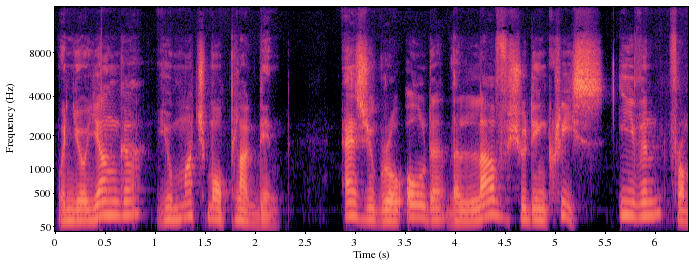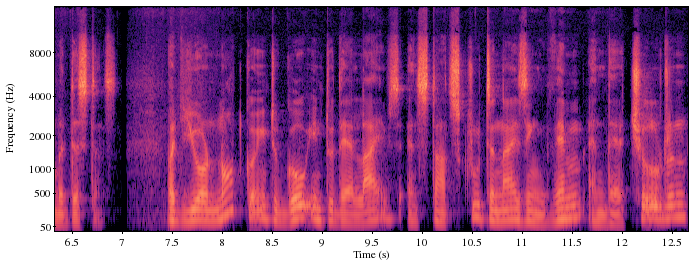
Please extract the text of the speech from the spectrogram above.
When you're younger, you're much more plugged in. As you grow older, the love should increase, even from a distance. But you're not going to go into their lives and start scrutinizing them and their children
